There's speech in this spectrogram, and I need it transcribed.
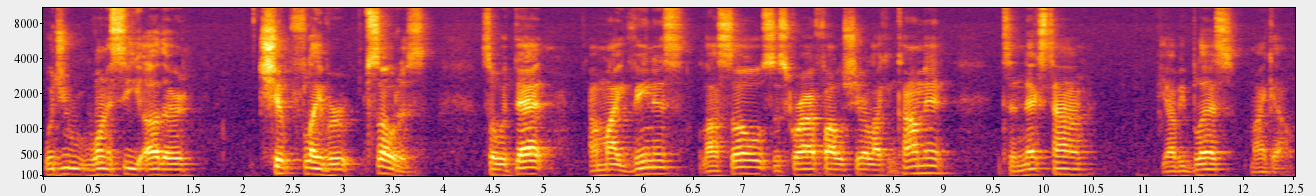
would you want to see other chip flavored sodas? So with that, I'm Mike Venus, La Soul. Subscribe, follow, share, like, and comment. Until next time, y'all be blessed. Mike out.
